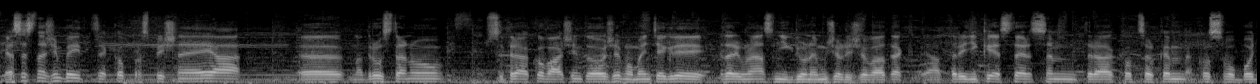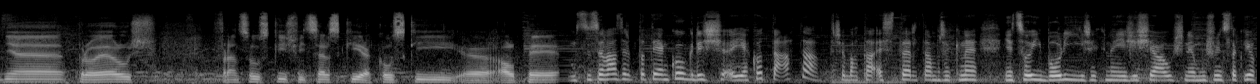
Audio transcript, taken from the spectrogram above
já se snažím být jako prospěšný a e, na druhou stranu si teda jako vážím toho, že v momentě, kdy tady u nás nikdo nemůže lyžovat, tak já tady díky Ester jsem teda jako celkem jako svobodně projel už francouzský, švýcarský, rakouský, e, Alpy. Musím se vás zeptat, Janku, když jako táta, třeba ta Ester tam řekne, něco jí bolí, řekne Ježíš, já už nemůžu nic takového,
